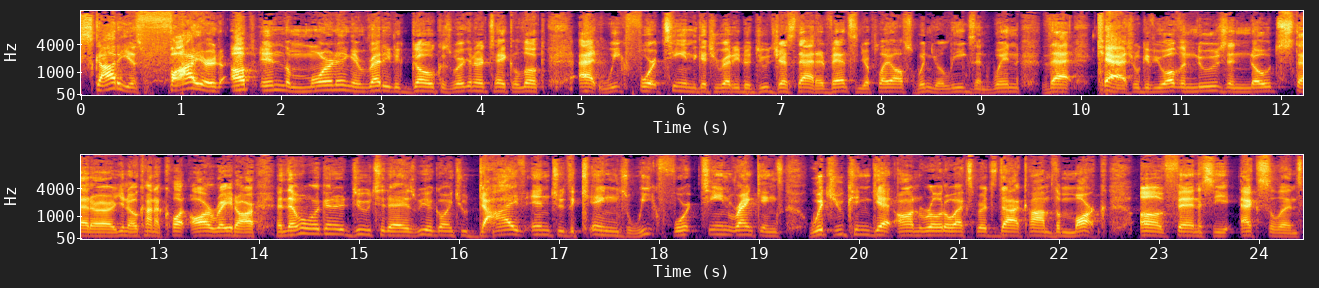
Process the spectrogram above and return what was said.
Scotty is fired up in the morning and ready to go because we're going to take a look at week 14 to get you ready to do just that. Advance in your playoffs, win your leagues, and win that cash. We'll give you all the news and notes that are, you know, kind of caught our radar. And then what we're going to do today is we are going to dive into the Kings week 14 rankings, which you can get on rotoexperts.com, the mark of fantasy excellence.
